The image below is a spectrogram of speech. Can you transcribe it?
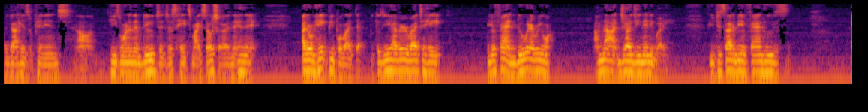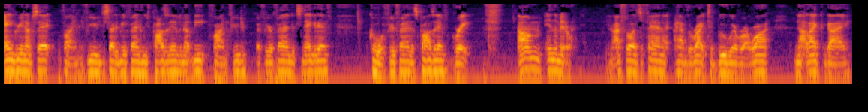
we got his opinions. Um, he's one of them dudes that just hates Mike Scioscia, and, and it, I don't hate people like that because you have every right to hate your fan. Do whatever you want. I'm not judging anybody. If you decide to be a fan who's angry and upset, fine. If you decide to be a fan who's positive and upbeat, fine. If you're if you're a fan that's negative, cool. If you're a fan that's positive, great. I'm in the middle. You know, I feel as a fan, I have the right to boo whoever I want. Not like a guy.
